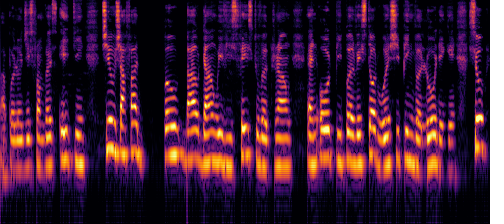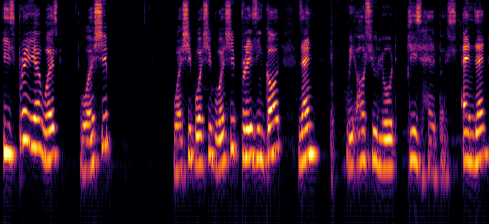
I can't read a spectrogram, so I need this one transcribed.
apologies from verse 18 jehoshaphat bowed, bowed down with his face to the ground and all people they start worshipping the lord again so his prayer was worship worship worship worship praising god then we ask you lord please help us. And then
